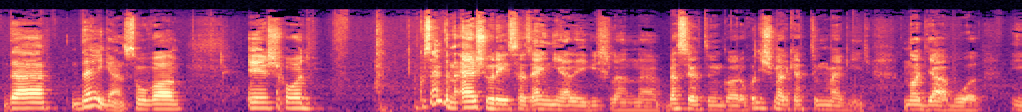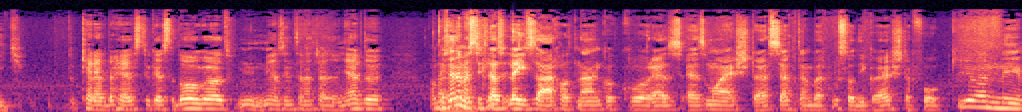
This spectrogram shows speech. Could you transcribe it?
De, de igen, szóval, és hogy akkor szerintem első részhez ennyi elég is lenne. Beszéltünk arról, hogy ismerkedtünk meg így nagyjából, így keretbe helyeztük ezt a dolgot, mi az internetre nyerdő. Akkor Igen. szerintem ezt itt le, le is zárhatnánk, akkor ez, ez ma este, szeptember 20-a este fog kijönni.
